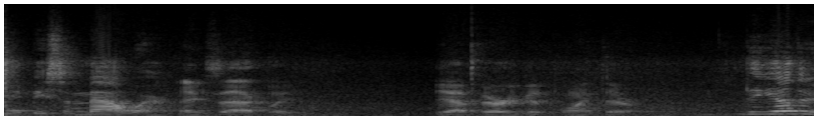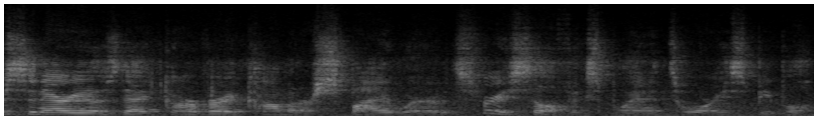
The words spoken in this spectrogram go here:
may be some malware. exactly. Yeah, very good point there. The other scenarios that are very common are spyware. It's very self-explanatory. It's people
